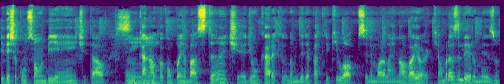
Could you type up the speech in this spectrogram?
E deixa com som ambiente e tal. Sim. Um canal que eu acompanho bastante é de um cara que o nome dele é Patrick Lopes. Ele mora lá em Nova York, é um brasileiro mesmo.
